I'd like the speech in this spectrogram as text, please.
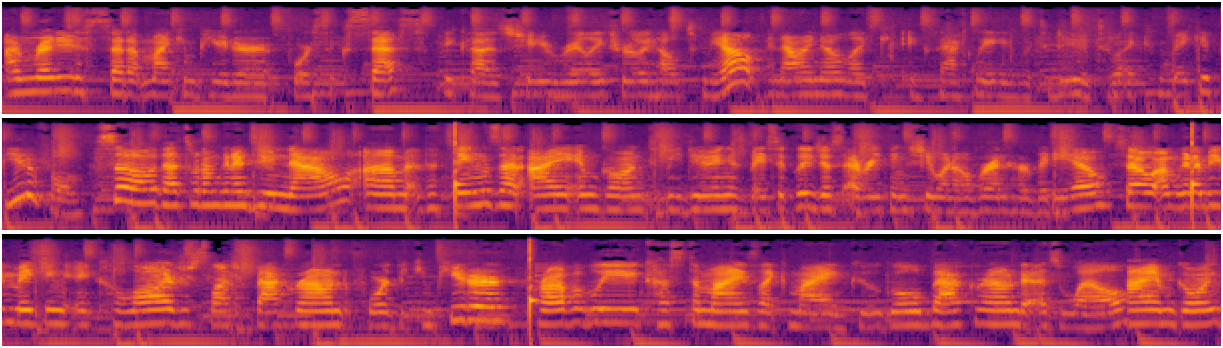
I'm ready to set up my computer for success because she really truly helped me out and now I know like exactly what to do to like make it beautiful. So that's what I'm gonna do now. Um, the things that I am going to be doing is basically just everything she went over in her video. So I'm gonna be making a collage slash background for the computer, probably customize like my Google background as well. I am going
